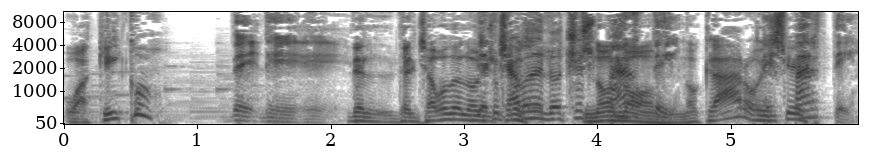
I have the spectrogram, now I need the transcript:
O a Kiko. De... de Del, del Chavo del Ocho. Del Chavo pues, del Ocho es no, parte. No, no, claro. Es, Es que parte.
